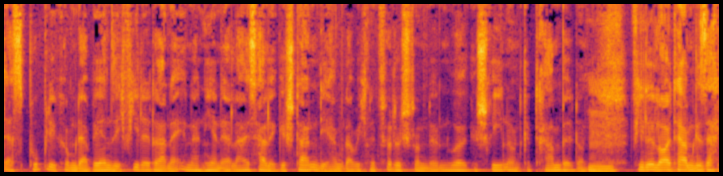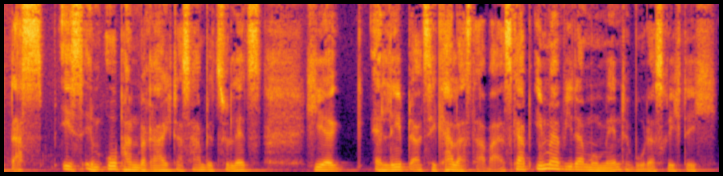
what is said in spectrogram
das Publikum, da werden sich viele dran erinnern, hier in der Leishalle gestanden. Die haben, glaube ich, eine Viertelstunde nur geschrien und getrampelt und mhm. viele Leute haben gesagt, das ist im Opernbereich, das haben wir zuletzt hier erlebt, als die Callas da war. Es gab immer wieder Momente, wo das richtig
